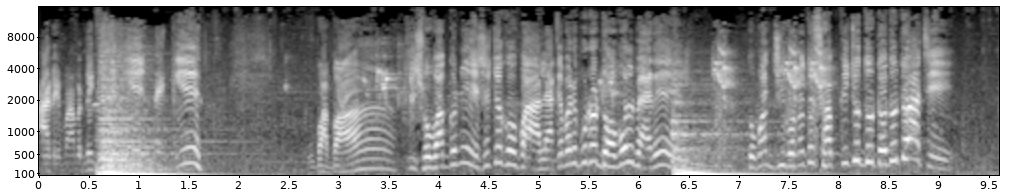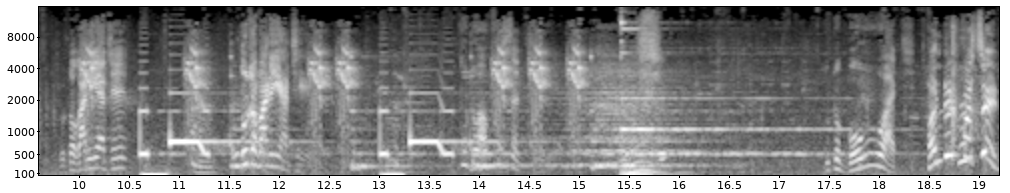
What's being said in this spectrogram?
আরে বাবা দেখি দেখি দেখি। বাবা কি সৌভাগ্য নিয়ে এসেছ গোপাল? একেবারে পুরো ডবল ব্যারে তোমার জীবনে তো সবকিছু দুটো দুটো আছে। দুটো গাড়ি আছে। দুটো বাড়ি আছে। দুটো অফিস আছে। দুটো বউ আছে। Hundred percent!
